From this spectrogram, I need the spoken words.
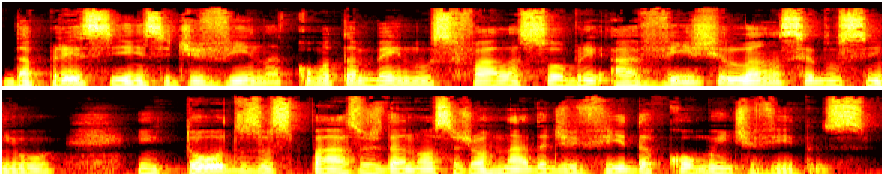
da presciência divina, como também nos fala sobre a vigilância do Senhor em todos os passos da nossa jornada de vida como indivíduos.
